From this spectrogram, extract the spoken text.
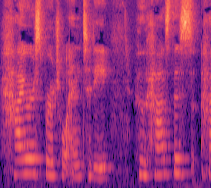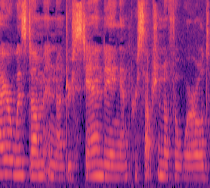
higher spiritual entity who has this higher wisdom and understanding and perception of the world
